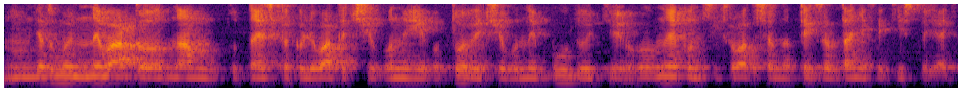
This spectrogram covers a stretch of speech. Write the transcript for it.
я думаю, не варто нам тут навіть спекулювати, чи вони готові, чи вони будуть. Головне концентруватися на тих завданнях, які стоять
